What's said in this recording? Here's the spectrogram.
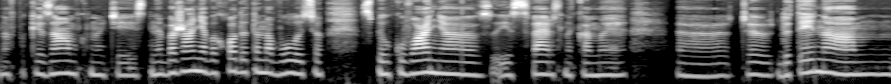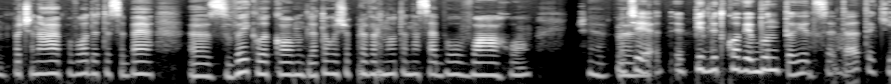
навпаки замкнутість, небажання виходити на вулицю, спілкування із сверстниками. Е, чи дитина починає поводити себе е, з викликом для того, щоб привернути на себе увагу? Чи... Ці підліткові бунти, це та, такі,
